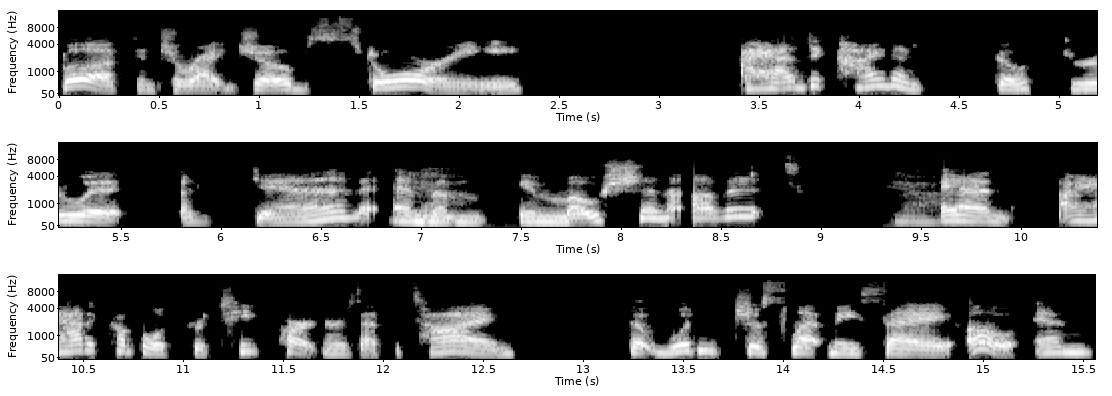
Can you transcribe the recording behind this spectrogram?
book and to write Job's story, I had to kind of go through it again and yeah. the emotion of it. Yeah. And I had a couple of critique partners at the time that wouldn't just let me say, oh, and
